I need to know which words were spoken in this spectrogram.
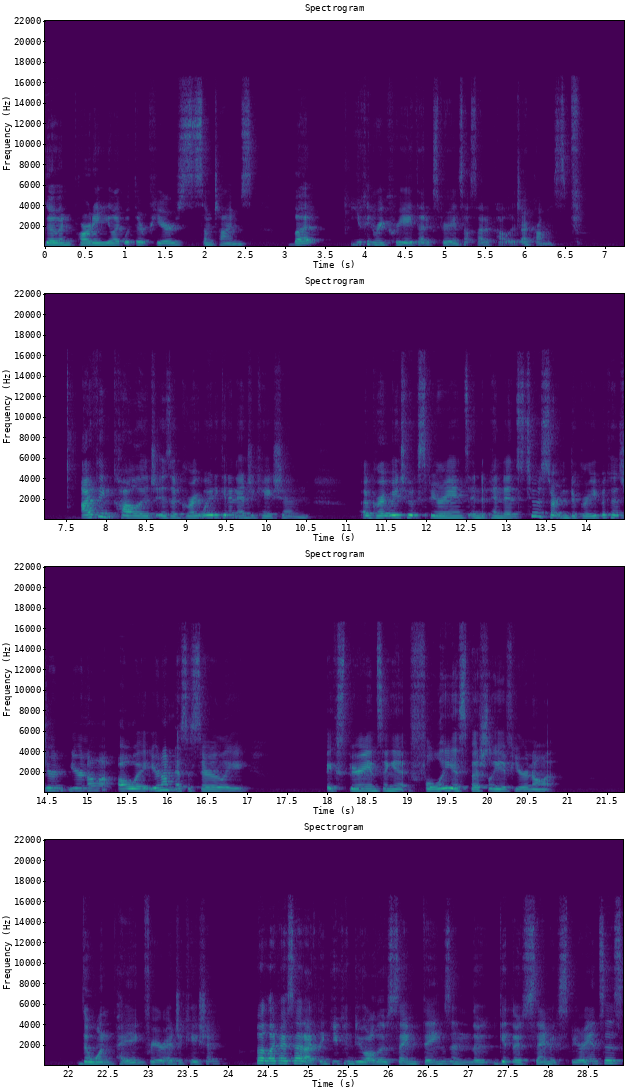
go and party like with their peers sometimes but you can recreate that experience outside of college i promise i think college is a great way to get an education a great way to experience independence to a certain degree because you're you're not always you're not necessarily experiencing it fully especially if you're not the one paying for your education. But like I said, I think you can do all those same things and the, get those same experiences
